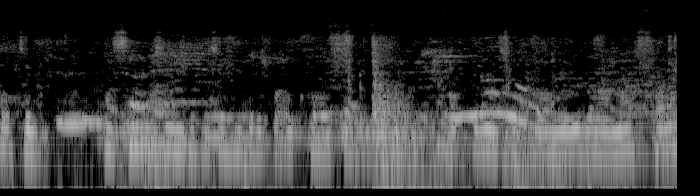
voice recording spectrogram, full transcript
করছেন হাসান হাসান দেখেছে ভিতরে পরোক্ষ মাস সারা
